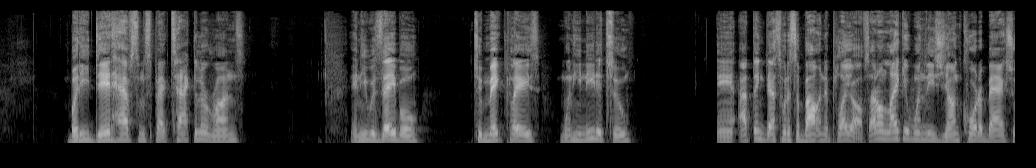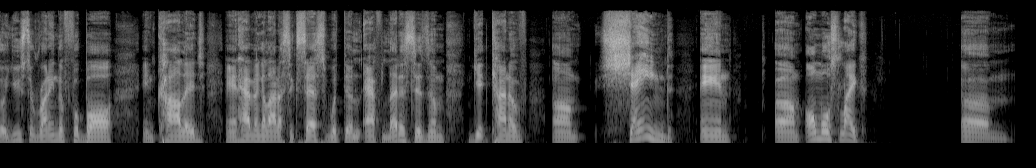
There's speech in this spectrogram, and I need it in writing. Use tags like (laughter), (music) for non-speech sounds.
but he did have some spectacular runs and he was able to make plays when he needed to. And I think that's what it's about in the playoffs. I don't like it when these young quarterbacks who are used to running the football in college and having a lot of success with their athleticism get kind of um, shamed and um, almost like um,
